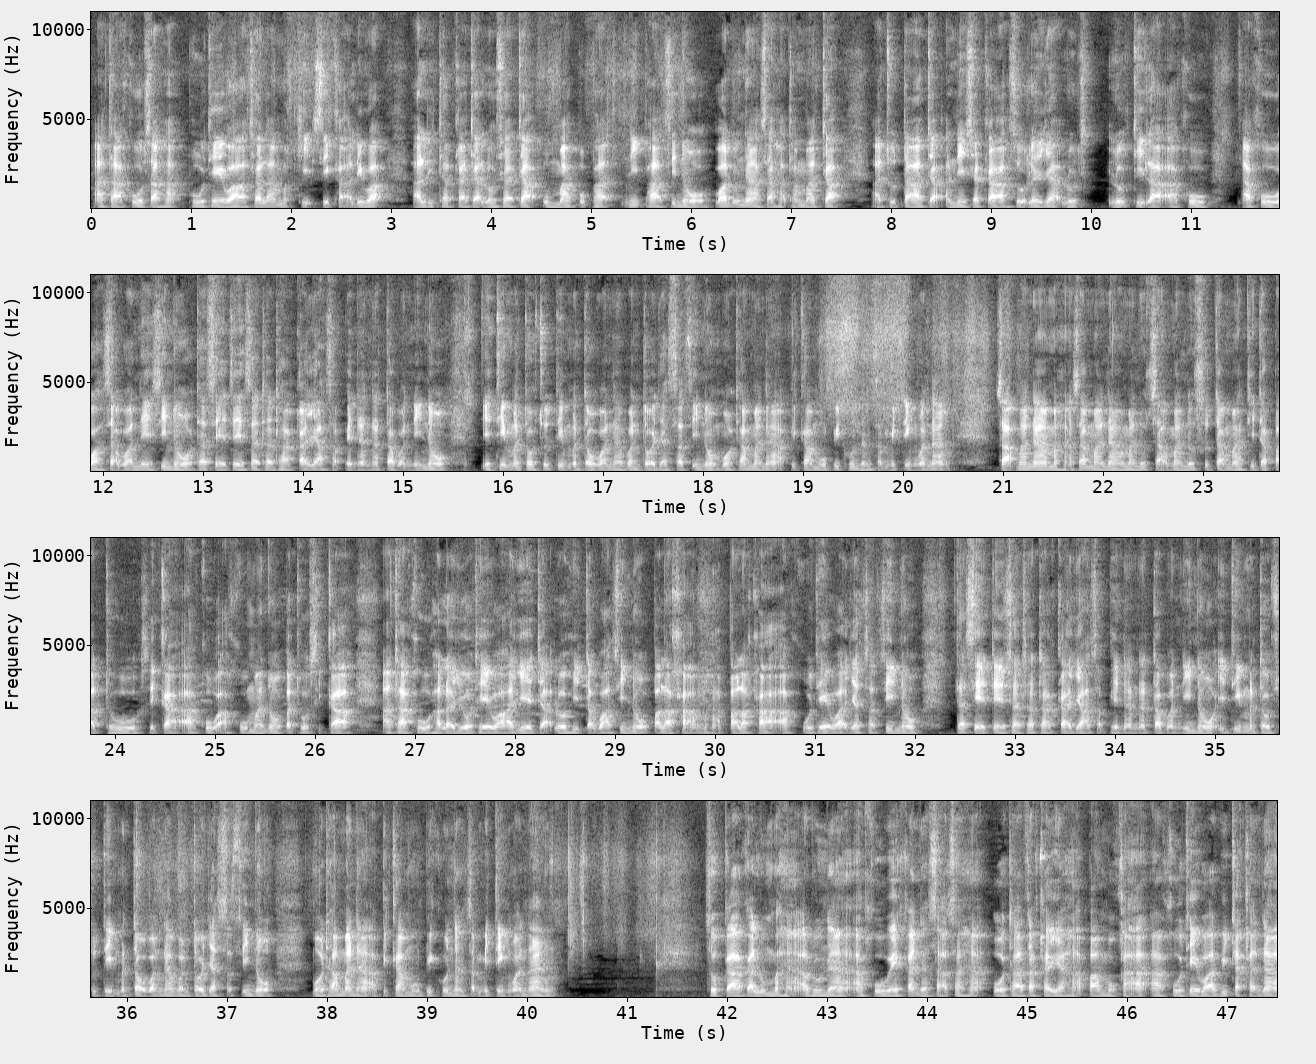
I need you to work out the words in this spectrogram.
อาถาคูสหภูเทวาชลมัคคิสิขาลิวะ อลิทกาจะโลชาจะอุมาปุพะนิพาสิโนวัลุนาสหธรรมาจะอจุตาจะอเนชกาสุเลยะลุลุติลาอาคู อาคูวาสวันเนสิโนทัสเสเจสัทธากายาสเพนันตวันนิโน อิทิมันโตชุติมันโตวันนะวันโตยัสสิโนโมทัมนาอภิกามุภิกุนังสมิติงวนังสัมมนามหาสัมมนามนุสสามนุสสุตมาทิตปัตทูสิกาอาคูอาคูมโนปัทูสิกาอาทาคูหลโยเทวาเยจะโลหิตวาสิโนปะละคามหาปะละคาอาคูเทวายัสสิโนทัสเสเตสัทธากายาสเพนันตวันนิโน อิทิมันโตชุติมันโตวันนะวันโตยัสสิโนโมทัมนาอภิกามุภิกุนังสมิติงวนัง สุกาการุมมหาอรุณา อาคูเวคันสาสหะโอทาตะคยหาปาโมขา อาคูเทวาวิจักขณา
